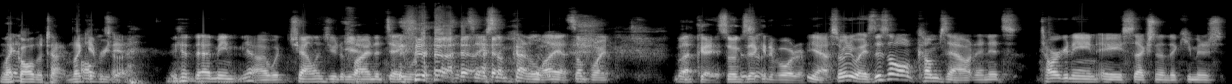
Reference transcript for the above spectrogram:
like and- all the time, like every day. I mean, yeah, I would challenge you to Yeah. find a day where he doesn't say some kind of lie at some point. But Okay, so executive order. Yeah. So, anyways, this all comes out, and it's targeting a section of the Communi-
